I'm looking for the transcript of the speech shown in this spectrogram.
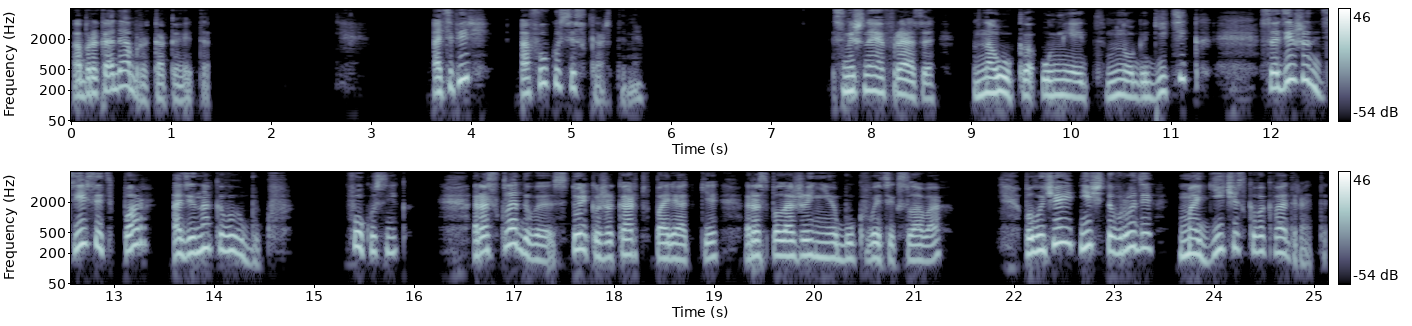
«абракадабра какая-то». А теперь о фокусе с картами. Смешная фраза «наука умеет много гетик» содержит десять пар одинаковых букв. Фокусник, раскладывая столько же карт в порядке расположения букв в этих словах, получает нечто вроде магического квадрата.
